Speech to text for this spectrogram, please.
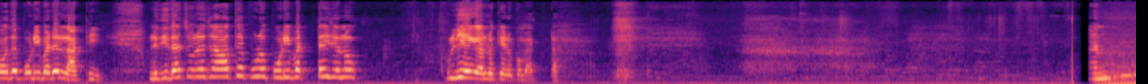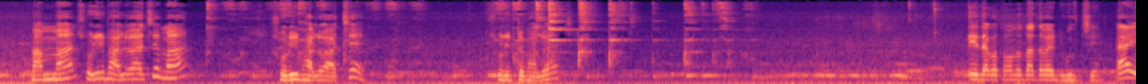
আমাদের পরিবারের লাঠি। মানে দিদা চলে যাওয়াতে পুরো পরিবারটাই যেন খুলিয়ে গেল কীরকম একটা। মাম্মা, শরীর ভালো আছে মা? শরীর ভালো আছে? শরীরটা ভালো আছে? এই দেখো তোমাদের দাদাভাই ঢুলছে। এই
